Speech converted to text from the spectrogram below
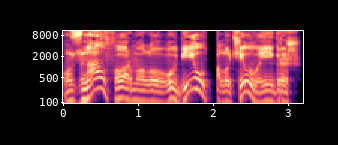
«Узнал формулу, убил, получил выигрыш.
